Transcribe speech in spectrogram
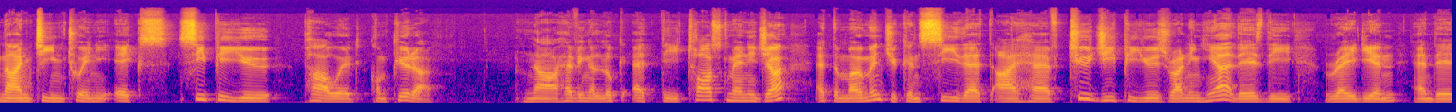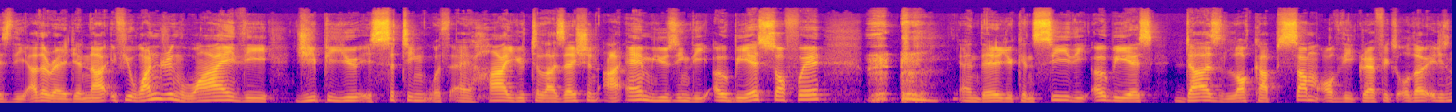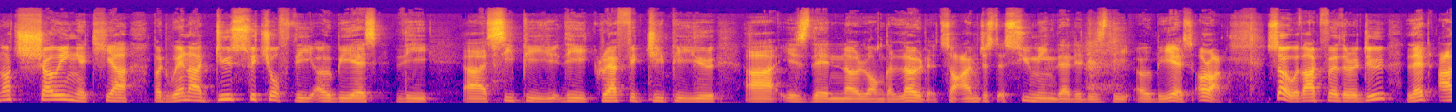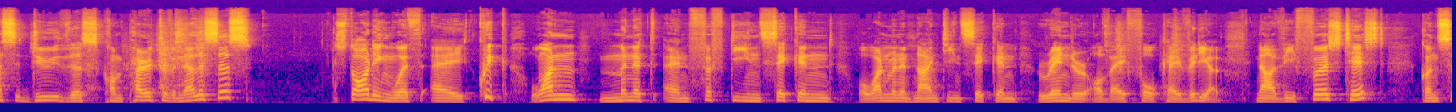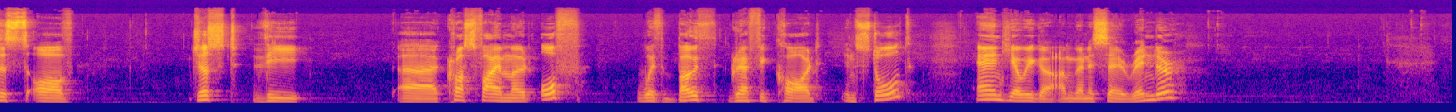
1920X CPU powered computer. Now having a look at the task manager at the moment you can see that I have two GPUs running here. There's the Radeon and there's the other Radeon. Now if you're wondering why the GPU is sitting with a high utilization I am using the OBS software and there you can see the OBS does lock up some of the graphics although it is not showing it here but when I do switch off the OBS the uh, CPU, the graphic GPU uh, is then no longer loaded. So I'm just assuming that it is the OBS. All right. So without further ado, let us do this comparative analysis starting with a quick 1 minute and 15 second or 1 minute 19 second render of a 4K video. Now the first test consists of just the uh, crossfire mode off with both graphic card installed. And here we go. I'm going to say render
